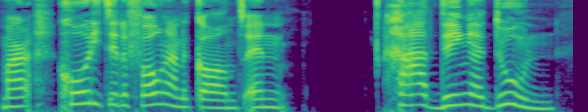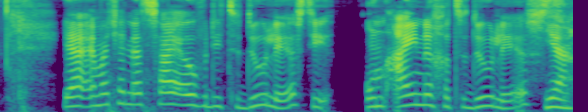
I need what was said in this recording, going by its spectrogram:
Maar gooi die telefoon aan de kant en ga dingen doen. ja, en wat jij net zei over die to-do-list, die oneindige to-do-list. Ja,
